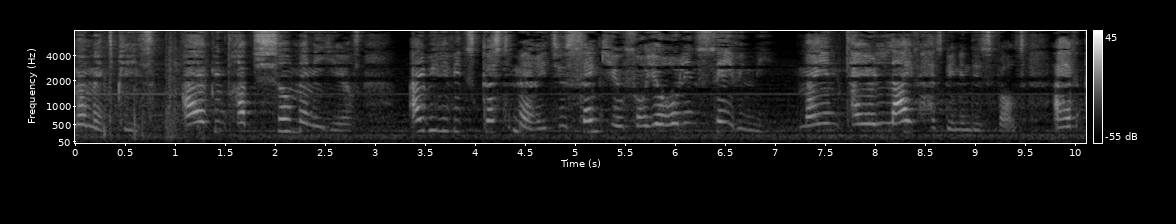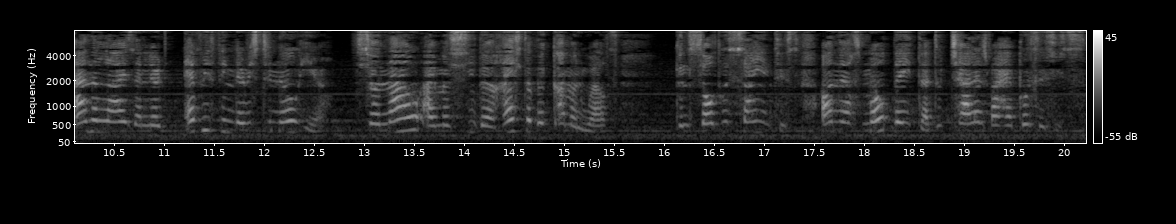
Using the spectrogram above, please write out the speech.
moment, please. I have been trapped so many years. I believe it's customary to thank you for your role in saving me. My entire life has been in this vault. I have analyzed and learned everything there is to know here. So now I must see the rest of the Commonwealth, consult with scientists, unearth more data to challenge my hypothesis.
